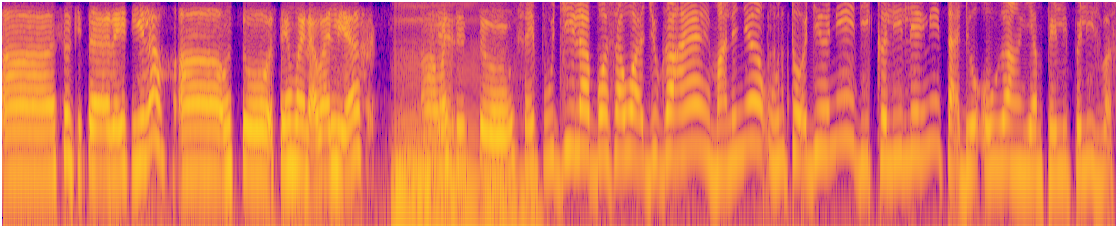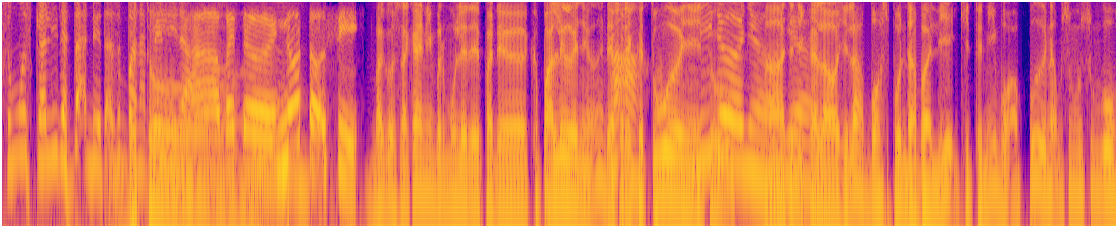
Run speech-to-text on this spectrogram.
Uh, so kita ready lah uh, untuk standby nak balik lah. Hmm. Uh, masa tu. Saya pujilah bos awak juga eh. Maknanya untuk dia ni di keliling ni tak ada orang yang peli-peli sebab semua sekali dah tak ada tak sempat nak Betul. peli dah. Ah betul. No toxic. Baguslah kan ni bermula daripada kepalanya daripada Ha, ketuanya itu. leadernya, Ha, jadi ya. kalau jelah bos pun dah balik, kita ni buat apa nak bersungguh-sungguh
